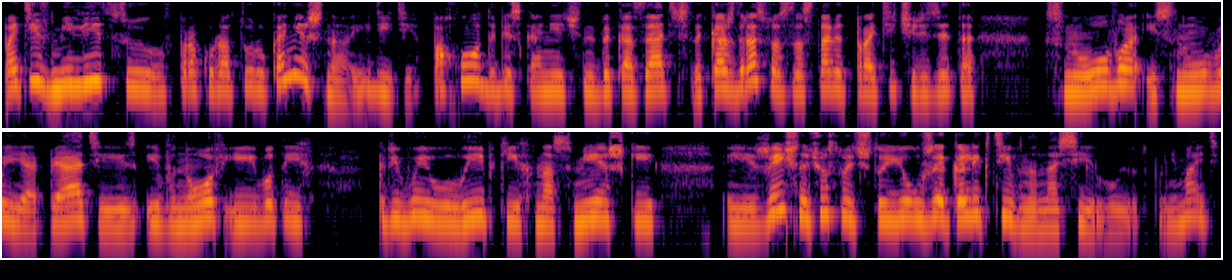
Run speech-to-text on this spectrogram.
Пойти в милицию, в прокуратуру, конечно, идите. Походы бесконечные, доказательства. Каждый раз вас заставят пройти через это снова и снова, и опять, и, и вновь. И вот их кривые улыбки, их насмешки. И женщина чувствует, что ее уже коллективно насилуют, понимаете?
